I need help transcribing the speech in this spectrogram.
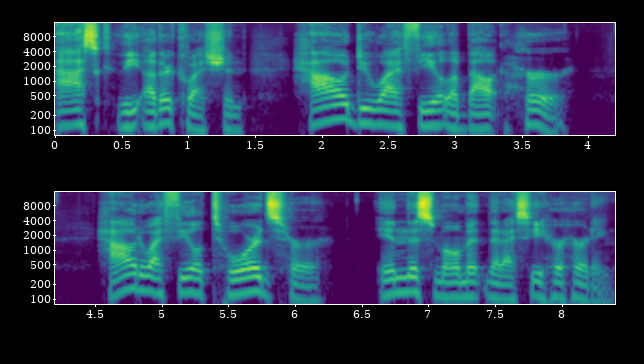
ask the other question How do I feel about her? How do I feel towards her in this moment that I see her hurting?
